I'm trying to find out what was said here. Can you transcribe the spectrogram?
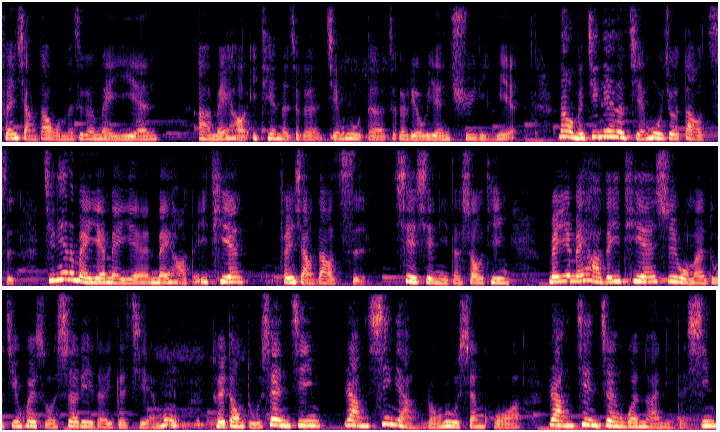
分享到我们这个美言啊、呃、美好一天的这个节目的这个留言区里面。那我们今天的节目就到此，今天的美言美言美好的一天分享到此。谢谢你的收听，美言美好的一天是我们读经会所设立的一个节目，推动读圣经，让信仰融入生活，让见证温暖你的心。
